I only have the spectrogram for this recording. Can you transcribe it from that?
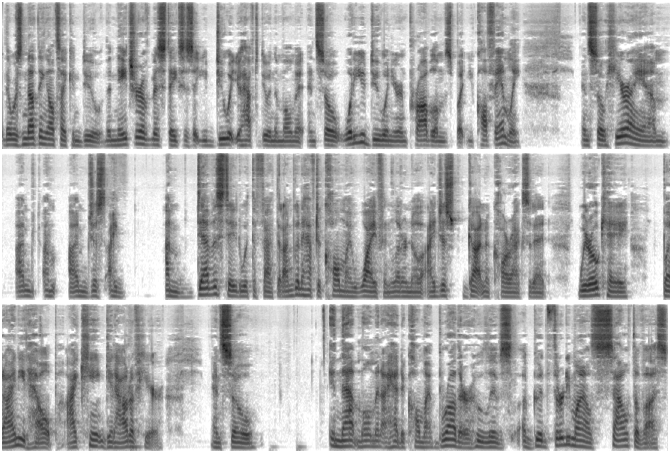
there was nothing else I can do. The nature of mistakes is that you do what you have to do in the moment. And so, what do you do when you're in problems? But you call family. And so here I am. I'm I'm I'm just I I'm devastated with the fact that I'm going to have to call my wife and let her know I just got in a car accident. We're okay, but I need help. I can't get out of here. And so in that moment, I had to call my brother who lives a good 30 miles south of us.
